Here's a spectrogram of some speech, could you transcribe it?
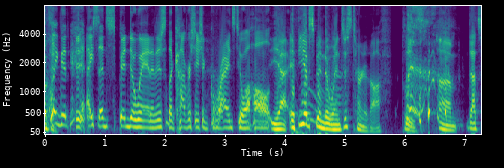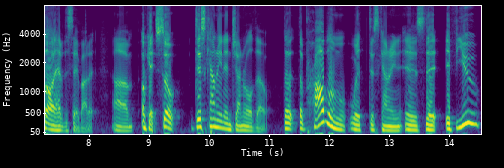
It's like that. I said spin to win, and just the conversation grinds to a halt. Yeah, if you have spin to win, just turn it off, please. um, that's all I have to say about it. Um, okay, so discounting in general, though, the the problem with discounting is that if you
